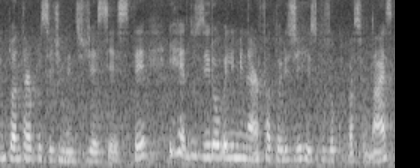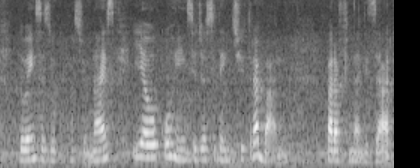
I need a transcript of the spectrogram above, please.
implantar procedimentos de SST e reduzir ou eliminar fatores de riscos ocupacionais, doenças ocupacionais e a ocorrência de acidentes de trabalho. Para finalizar,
